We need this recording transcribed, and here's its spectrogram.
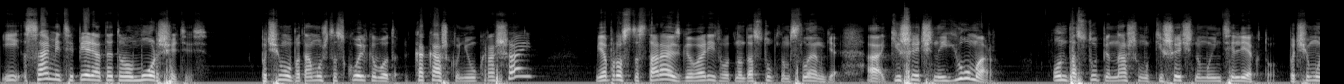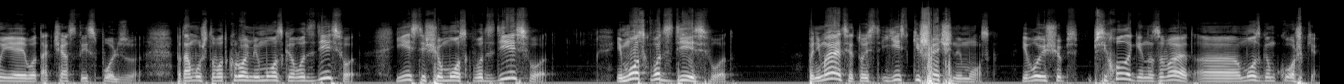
И сами теперь от этого морщитесь. Почему? Потому что сколько вот какашку не украшай, я просто стараюсь говорить вот на доступном сленге, а кишечный юмор, он доступен нашему кишечному интеллекту. Почему я его так часто использую? Потому что вот кроме мозга вот здесь вот, есть еще мозг вот здесь вот, и мозг вот здесь вот. Понимаете? То есть есть кишечный мозг. Его еще психологи называют э, мозгом кошки.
